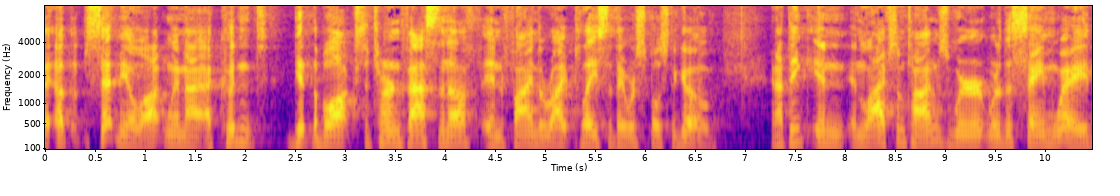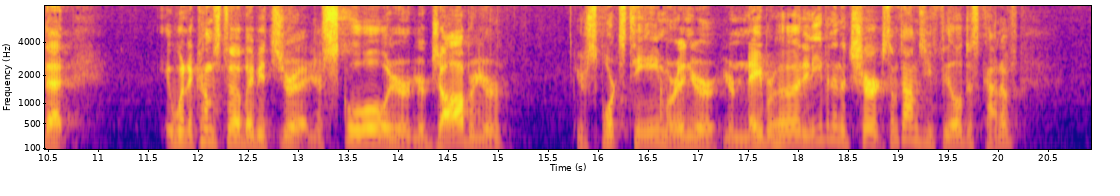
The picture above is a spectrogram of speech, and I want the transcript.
upset me a lot when I, I couldn't get the blocks to turn fast enough and find the right place that they were supposed to go. And I think in, in life sometimes we're, we're the same way that when it comes to maybe it's your, your school or your, your job or your, your sports team or in your, your neighborhood and even in the church, sometimes you feel just kind of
